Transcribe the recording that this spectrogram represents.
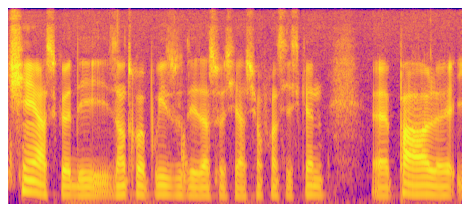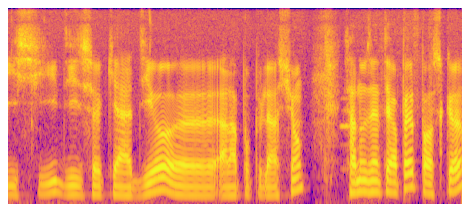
tient à ce que des entreprises ou des associations franciscaines euh, parlent ici, disent ce qu'il y a à dire euh, à la population. Ça nous interpelle parce que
